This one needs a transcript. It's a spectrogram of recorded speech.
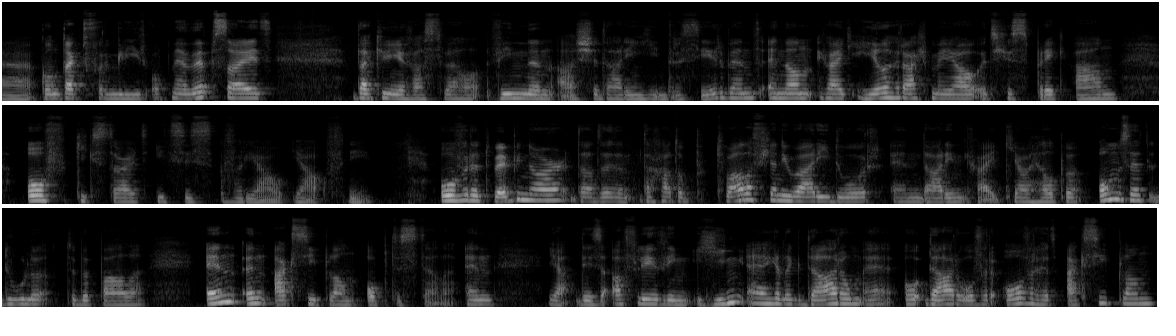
uh, contactformulier op mijn website. Dat kun je vast wel vinden als je daarin geïnteresseerd bent. En dan ga ik heel graag met jou het gesprek aan of Kickstart iets is voor jou, ja of nee. Over het webinar, dat, uh, dat gaat op 12 januari door en daarin ga ik jou helpen omzetdoelen te bepalen en een actieplan op te stellen. En ja, deze aflevering ging eigenlijk daarom, hè, daarover, over het actieplan.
